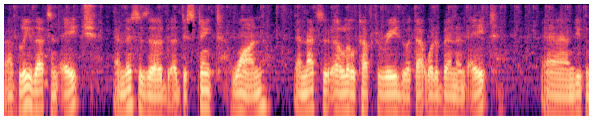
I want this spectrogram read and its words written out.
I believe that's an H, and this is a, a distinct 1, and that's a, a little tough to read, but that would have been an 8. And you can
